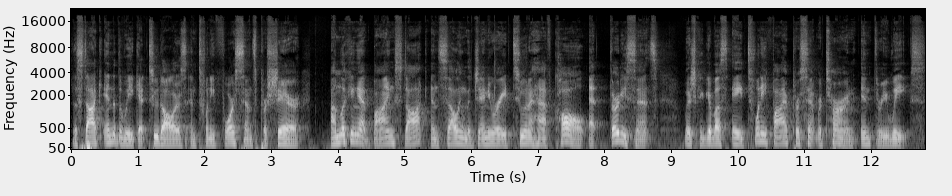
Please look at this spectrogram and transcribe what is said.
The stock ended the week at $2.24 per share. I'm looking at buying stock and selling the January 2.5 call at 30 cents, which could give us a 25% return in three weeks.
